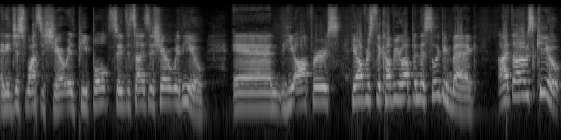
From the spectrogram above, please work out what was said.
and he just wants to share it with people. So he decides to share it with you, and he offers he offers to cover you up in the sleeping bag. I thought it was cute.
